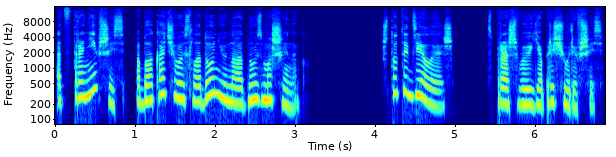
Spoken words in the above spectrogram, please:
Отстранившись, облокачиваюсь ладонью на одну из машинок. «Что ты делаешь?» спрашиваю я, прищурившись.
